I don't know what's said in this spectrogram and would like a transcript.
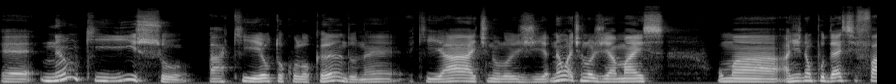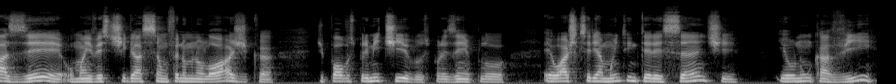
É, não que isso aqui eu estou colocando, né, que a etnologia, não a etnologia, mas uma, a gente não pudesse fazer uma investigação fenomenológica de povos primitivos. Por exemplo, eu acho que seria muito interessante, eu nunca vi,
